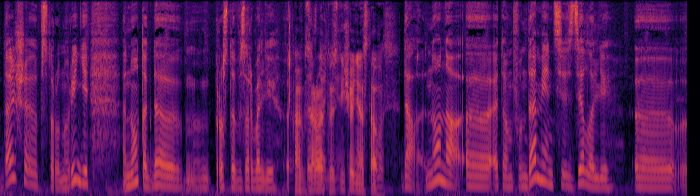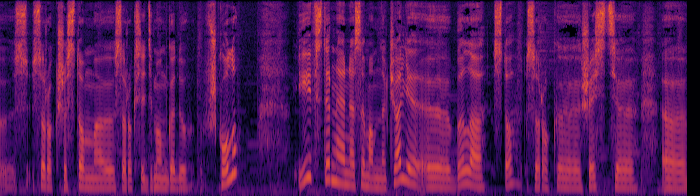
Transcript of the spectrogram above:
дальше, в сторону Риги, ну, тогда просто взорвали. Как, взорвали, то есть ничего не осталось? Да, но на этом фундаменте сделали в 46-47 году в школу, и в Стырне на самом начале э, было 146 э, э,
